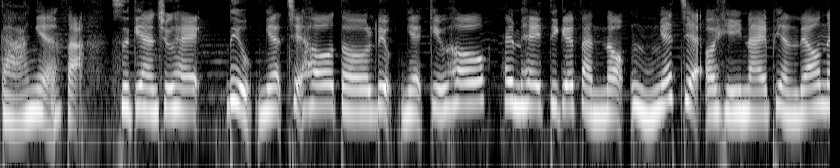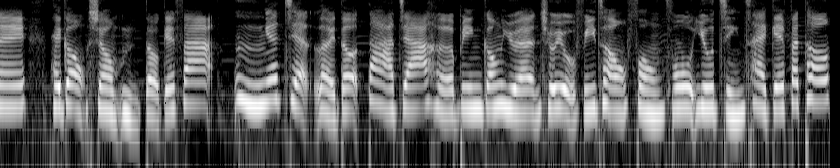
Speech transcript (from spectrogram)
嘉年华，时间就是。六月七号到六月九号，系唔系啲嘅烦恼？五一节我去哪片了呢？系讲想唔到嘅话，五一节来到大家河滨公园，就有非常丰富又精彩嘅活动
